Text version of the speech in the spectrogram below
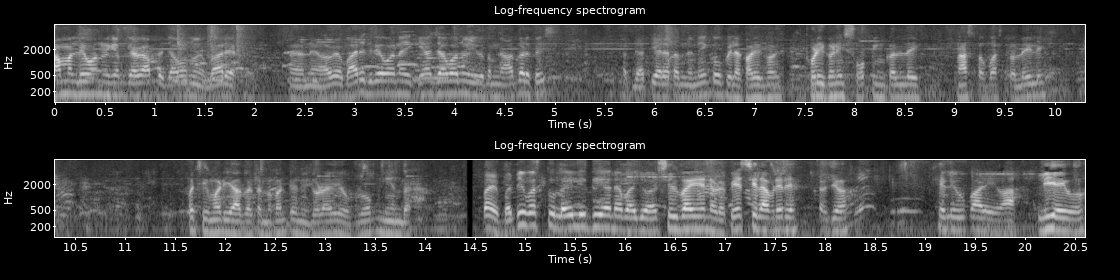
સામાન લેવાનો કેમ કે હવે આપણે જવાનું હોય બારે. અને હવે બારે જ રહેવાના ક્યાં જવાનું હોય એ તો તમને આગળ કહીશ. એટલે અત્યારે તમને નહીં કહું પેલા ઘણી થોડી ઘણી શોપિંગ કરી લઈ નાસ્તો બાસ્તો લઈ લઈ. પછી મળી આગળ તમે કન્ટિન્યુ જોડાઈ બ્લોગની અંદર. ભાઈ બધી વસ્તુ લઈ લીધી અને ભાઈ જો હર્ષિલભાઈ એને પેન્સિલ આપણે રે. જો. થેલી ઉપાડી વાહ. લઈ આવ્યો.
